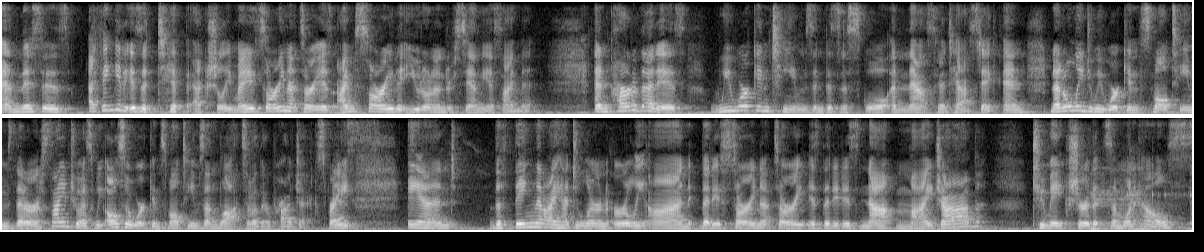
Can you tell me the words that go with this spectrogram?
and this is I think it is a tip actually. My sorry not sorry is I'm sorry that you don't understand the assignment. And part of that is we work in teams in business school, and that's fantastic. And not only do we work in small teams that are assigned to us, we also work in small teams on lots of other projects, right? Yes. And the thing that I had to learn early on that is sorry, not sorry, is that it is not my job to make sure that someone else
